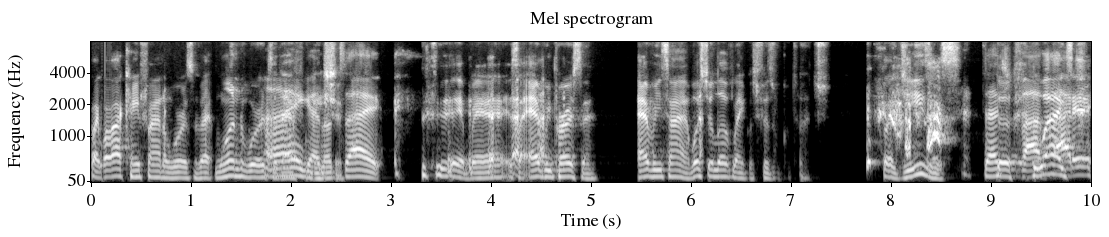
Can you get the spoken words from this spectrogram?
Like, well, I can't find the words of that one word to I ain't got no tight. yeah, man. It's like every person, every time. What's your love language? Physical touch. Like Jesus. Touch The- my who body.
